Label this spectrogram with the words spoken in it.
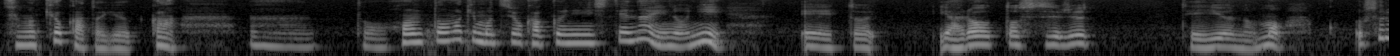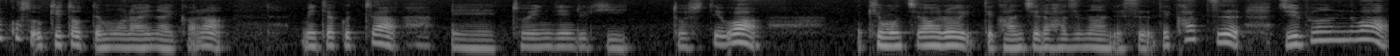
その許可というかうんと本当の気持ちを確認してないのに、えーと、やろうとするっていうのもそれこそ受け取ってもらえないからめちゃくちゃ、えーと、エネルギーとしては気持ち悪いって感じるはずなんです。でかつ自分は、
